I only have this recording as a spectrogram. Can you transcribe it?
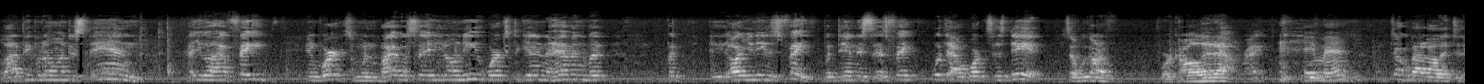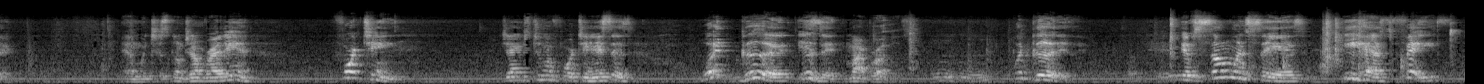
A lot of people don't understand how you going to have faith in works when the Bible says you don't need works to get into heaven, but but all you need is faith. But then it says faith without works is dead. So we're going to work all that out, right? Amen. Talk about all that today. And we're just going to jump right in. 14. James 2 and 14. It says, What good is it, my brothers? Mm-hmm. What good is it? If someone says he has faith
